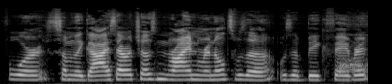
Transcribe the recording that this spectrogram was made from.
for some of the guys that were chosen, Ryan Reynolds was a was a big favorite.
